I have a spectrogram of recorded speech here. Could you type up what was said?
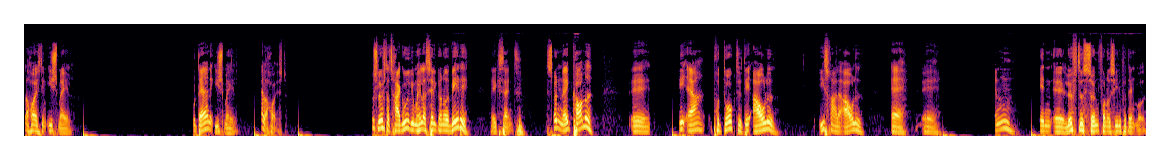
allerhøjst en Ismael. Moderne Ismael. Allerhøjst. Guds løfter trækker ud, vi må hellere selv gøre noget ved det. Ikke sandt? Sønnen er ikke kommet. Øh, det er produktet, det er avlet. Israel er avlet af øh, anden en øh, løftet søn, for nu at sige det på den måde.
